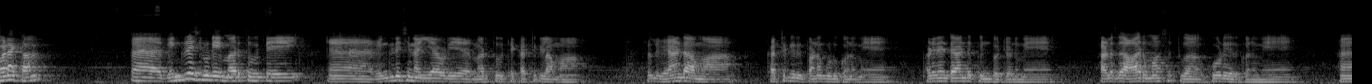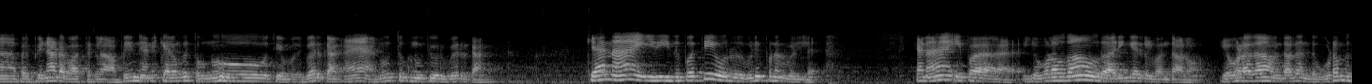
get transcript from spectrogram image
வணக்கம். வெங்கடேசனுடைய மருத்துவத்தை வெங்கடேசன் ஐயாவுடைய மருத்துவத்தை கற்றுக்கலாமா அல்லது வேண்டாமா? கற்றுக்கிறதுக்கு பணம் கொடுக்கணுமே? பன்னிரெண்டு ஆண்டு பின்பற்றணுமே? அல்லது ஆறு மாதத்துக்கு கூட இருக்கணுமே? இப்போ பின்னாட பார்த்துக்கலாம். அப்படின்னு நினைக்கிறவங்க தொண்ணூற்றி ஒம்பது பேர் இருக்காங்க. நூற்றுக்கு நூற்றி ஒரு பேர் இருக்காங்க. ஏன்னா இது இது பற்றி ஒரு விழிப்புணர்வு இல்லை. ஏன்னா இப்போ எவ்வளோ தான் ஒரு அறிஞர்கள் வந்தாலும் எவ்வளோதான் வந்தாலும் அந்த உடம்பு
